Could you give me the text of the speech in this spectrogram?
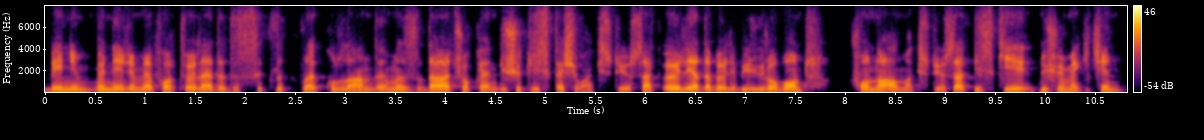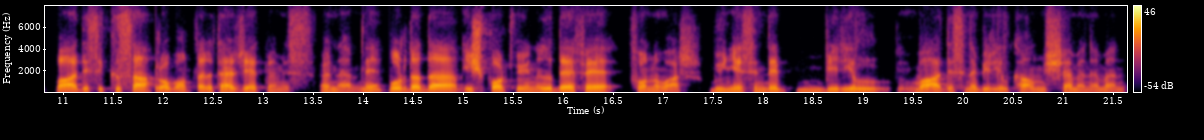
Benim önerim ve portföylerde de sıklıkla kullandığımız daha çok yani düşük risk taşımak istiyorsak öyle ya da böyle bir Eurobond fonu almak istiyorsak riski düşürmek için vadesi kısa Eurobondları tercih etmemiz önemli. Burada da iş portföyün IDF fonu var. Bünyesinde bir yıl vadesine bir yıl kalmış hemen hemen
